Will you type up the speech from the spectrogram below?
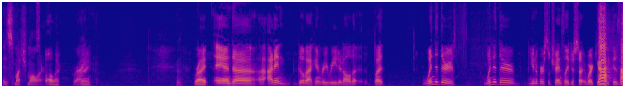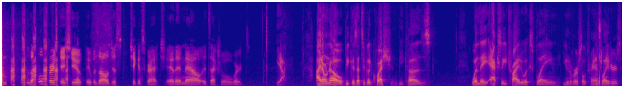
is much smaller. Smaller. Right. Right. Right. And uh, I I didn't go back and reread it all that, but when did their when did their universal translator start working? Because in the whole first issue, it was all just chicken scratch, and then now it's actual words. Yeah, I don't know because that's a good question because when they actually try to explain universal translators,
